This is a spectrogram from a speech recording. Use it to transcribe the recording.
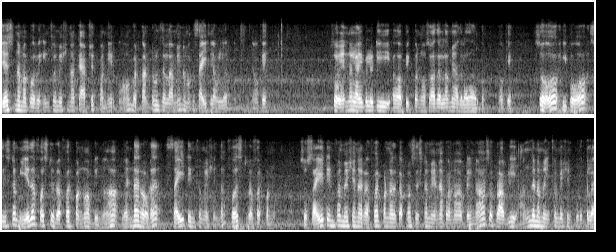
ஜஸ்ட் நமக்கு ஒரு இன்ஃபர்மேஷனாக கேப்சர் பண்ணியிருக்கோம் பட் கண்ட்ரோல்ஸ் எல்லாமே நமக்கு சைட் லெவலில் இருக்கும். ஓகே ஸோ என்ன லைபிலிட்டி பிக் uh, பண்ணோம்? ஸோ அதெல்லாமே அதில் தான் இருக்கும். ஓகே ஸோ இப்போது சிஸ்டம் எதை ஃபர்ஸ்ட் ரெஃபர் பண்ணும் அப்படின்னா வெண்டரோட சைட் இன்ஃபர்மேஷன் தான் ஃபர்ஸ்ட் ரெஃபர் பண்ணும். ஸோ சைட் இன்ஃபர்மேஷனை ரெஃபர் பண்ணதுக்கப்புறம் சிஸ்டம் என்ன பண்ணோம் அப்படின்னா ஸோ ப்ராப்ளி அங்கே நம்ம இன்ஃபர்மேஷன் கொடுக்கல.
